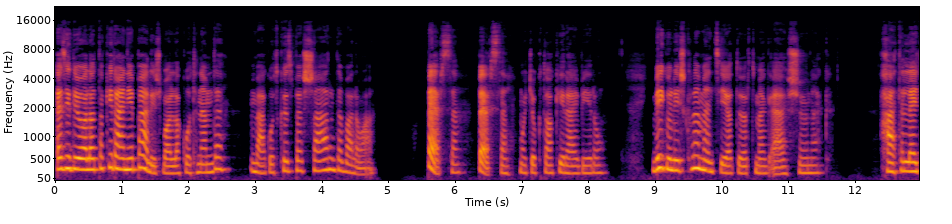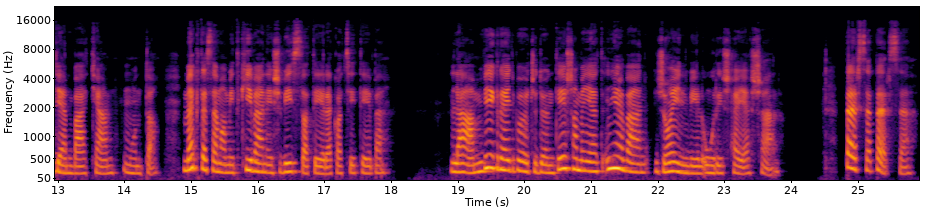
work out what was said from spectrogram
ez idő alatt a királyné Párizsban lakott, nem de? Vágott közbe Sár de Valois. Persze, persze, motyogta a királybíró. Végül is Klemencia tört meg elsőnek. Hát legyen, bátyám, mondta. Megteszem, amit kíván, és visszatérek a citébe. Lám, végre egy bölcs döntés, amelyet nyilván Joinville úr is helyesel. Persze, persze.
